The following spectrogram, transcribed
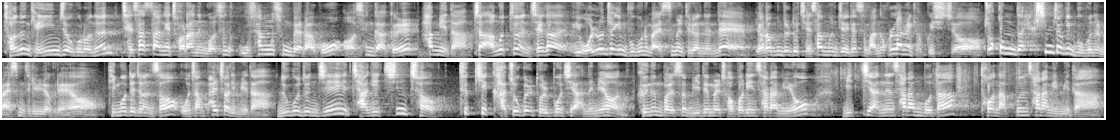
저는 개인적으로는 제사상에 절하는 것은 우상 숭배라고 어, 생각을 합니다. 자, 아무튼 제가 이 원론적인 부분을 말씀을 드렸는데 여러분들도 제사 문제에 대해서 많은 혼란을 겪으시죠. 조금 더 핵심적인 부분을 말씀드리려고 그래요. 디모데전서 5장 8절 입니다. 누구든지 자기 친척, 특히 가족을 돌보지 않으면 그는 벌써 믿음을 저버린 사람이요 믿지 않는 사람보다 더 나쁜 사람입니다.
